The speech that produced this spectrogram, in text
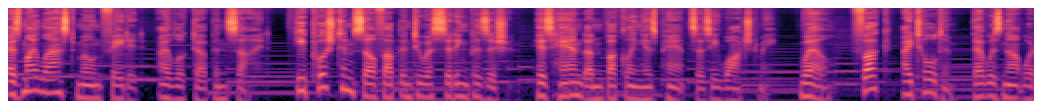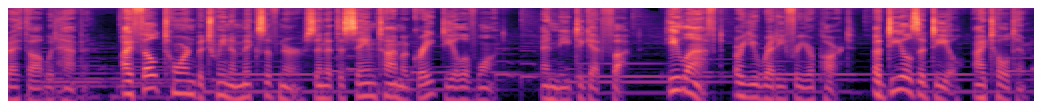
As my last moan faded, I looked up and sighed. He pushed himself up into a sitting position, his hand unbuckling his pants as he watched me. Well, fuck, I told him, that was not what I thought would happen. I felt torn between a mix of nerves and at the same time a great deal of want and need to get fucked. He laughed. Are you ready for your part? A deal's a deal, I told him.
